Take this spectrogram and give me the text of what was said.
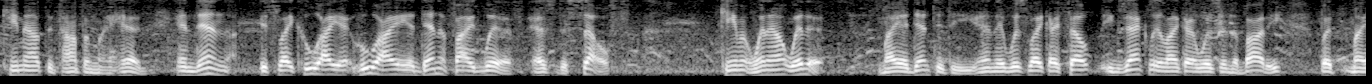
came out the top of my head and then it's like who I who I identified with as the self came and went out with it, my identity, and it was like I felt exactly like I was in the body, but my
